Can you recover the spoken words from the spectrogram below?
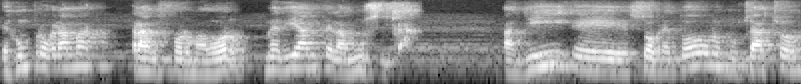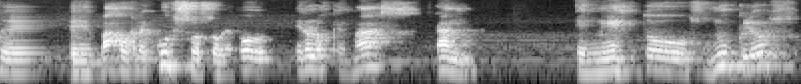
Es un programa transformador mediante la música. Allí, eh, sobre todo los muchachos de, bajos recursos, sobre todo, eran los que más están en estos núcleos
